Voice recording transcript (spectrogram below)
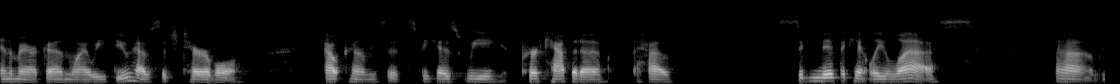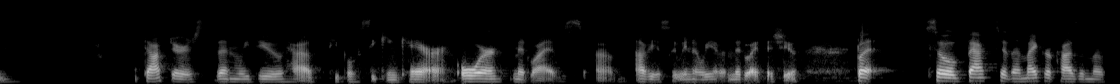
in America and why we do have such terrible outcomes. It's because we per capita have significantly less um, doctors than we do have people seeking care or midwives. Um, obviously, we know we have a midwife issue. But so back to the microcosm of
